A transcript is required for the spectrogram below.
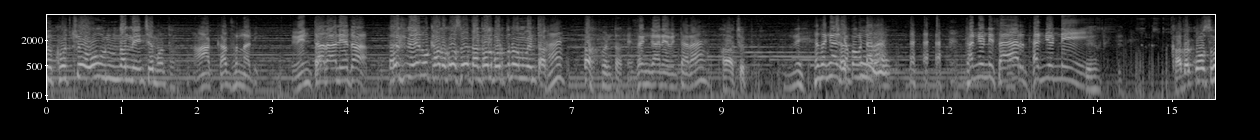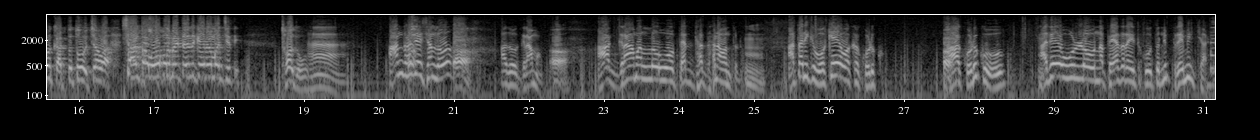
ఎందుకు వచ్చావు నన్ను ఏం చేయమంటావు? నా కథ ఉన్నది. వింటారా లేదా? నేను కథ కోసమే తంటాలు పడుతున్నాను వింటాను ఆ? వింటాను నిజంగానే వింటారా? ఆ, చెప్పు. నిజంగా చెప్పు. చెప్పమంటారా? ధన్యుణ్ణి సార్ ధన్యుణ్ణి. ఏంటి? కథ కోసం కత్తితో వచ్చావా? శాంత లోపల పెట్టేందుకైనా మంచిది? చదువు. ఆ, ఆంధ్రదేశంలో ఆ, అదో గ్రామం. ఆ, ఆ గ్రామంలో ఓ పెద్ద ధనవంతుడు. ఉమ్, అతనికి ఒకే ఒక కొడుకు. ఆ కొడుకు అదే ఊళ్ళో ఉన్న పేద రైతు కూతుర్ని ప్రేమించాడు.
